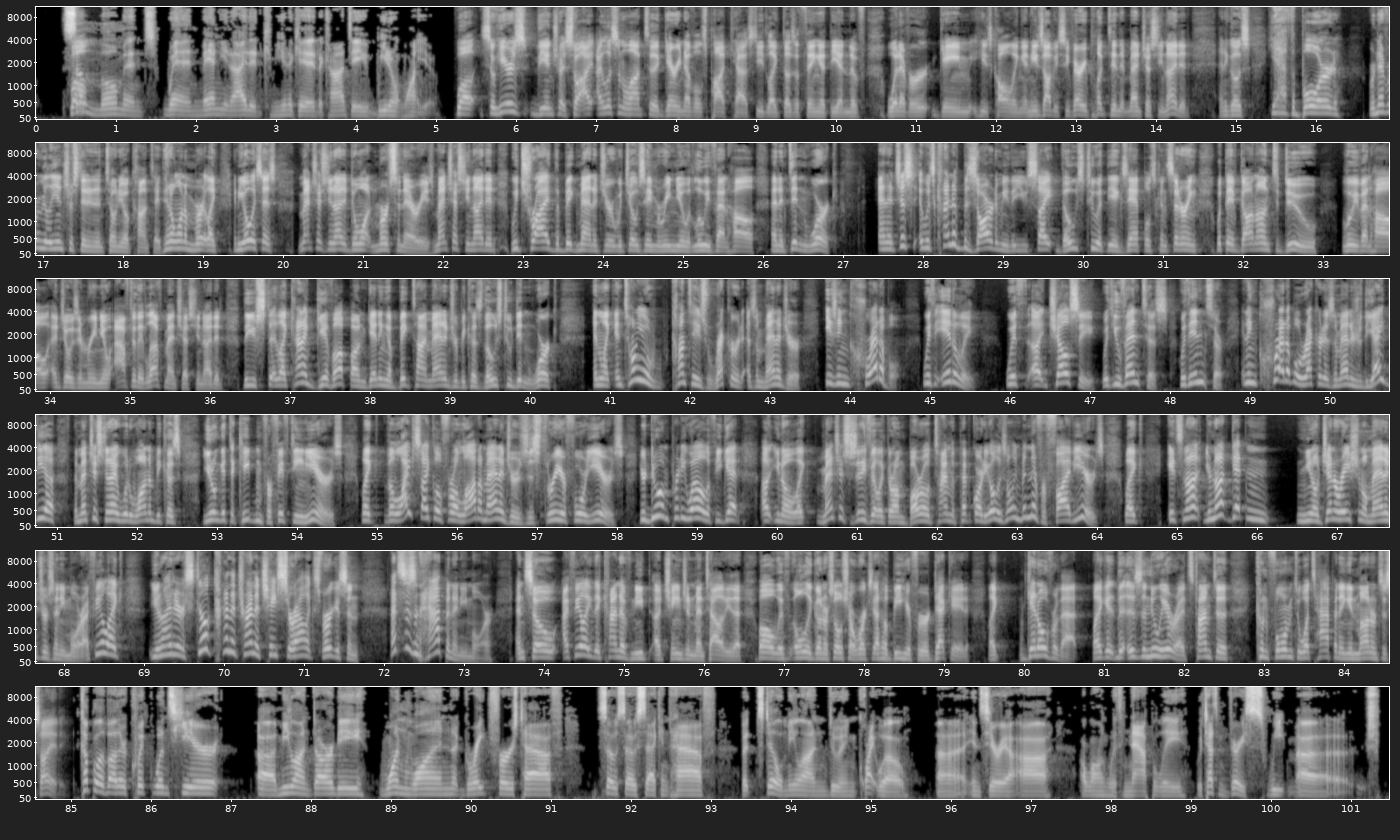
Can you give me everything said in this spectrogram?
some moment when Man United communicated to Conte, we don't want you. Well, so here's the interest. So I, I, listen a lot to Gary Neville's podcast. He like does a thing at the end of whatever game he's calling, and he's obviously very plugged in at Manchester United. And he goes, "Yeah, the board." We're never really interested in Antonio Conte. They don't want to mer- like, and he always says Manchester United don't want mercenaries. Manchester United, we tried the big manager with Jose Mourinho and Louis Van Gaal, and it didn't work. And it just it was kind of bizarre to me that you cite those two at the examples, considering what they've gone on to do Louis Van Gaal and Jose Mourinho after they left Manchester United that you st- like kind of give up on getting a big time manager because those two didn't work. And like Antonio Conte's record as a manager is incredible with Italy, with uh, Chelsea, with Juventus, with Inter. An incredible record as a manager. The idea that Manchester United would want him because you don't get to keep him for 15 years. Like the life cycle for a lot of managers is three or four years. You're doing pretty well if you get, uh, you know, like Manchester City feel like they're on borrowed time with Pep Guardiola. He's only been there for five years. Like it's not, you're not getting you know, generational managers anymore. I feel like United are still kind of trying to chase Sir Alex Ferguson. That doesn't happen anymore. And so I feel like they kind of need a change in mentality that, well, if Ole Gunnar Solskjaer works out, he'll be here for a decade. Like, get over that. Like, this is a new era. It's time to conform to what's happening in modern society. A couple of other quick ones here. Uh, Milan Derby, 1 1, great first half, so so second half, but still Milan doing quite well uh, in Serie A, along with Napoli, which has some very sweet uh,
